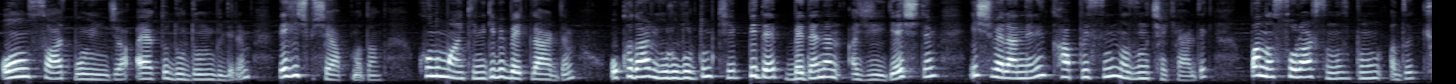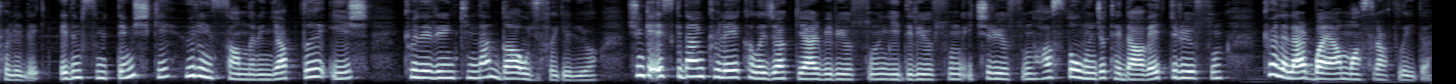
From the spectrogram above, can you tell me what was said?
10 saat boyunca ayakta durduğumu bilirim ve hiçbir şey yapmadan. Konu mankeni gibi beklerdim. O kadar yorulurdum ki bir de bedenen acıyı geçtim. İşverenlerin kaprisinin nazını çekerdik. Bana sorarsanız bunun adı kölelik. Adam Smith demiş ki hür insanların yaptığı iş kölelerinkinden daha ucuza geliyor. Çünkü eskiden köleye kalacak yer veriyorsun, yediriyorsun, içiriyorsun, hasta olunca tedavi ettiriyorsun. Köleler bayağı masraflıydı.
